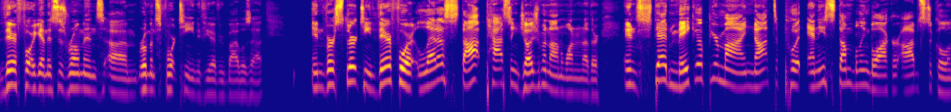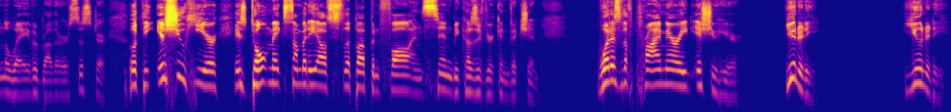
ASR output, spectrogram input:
Therefore, again, this is Romans, um, Romans 14, if you have your Bibles out. In verse 13, therefore, let us stop passing judgment on one another. Instead, make up your mind not to put any stumbling block or obstacle in the way of a brother or sister. Look, the issue here is don't make somebody else slip up and fall and sin because of your conviction. What is the primary issue here? Unity. Unity.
